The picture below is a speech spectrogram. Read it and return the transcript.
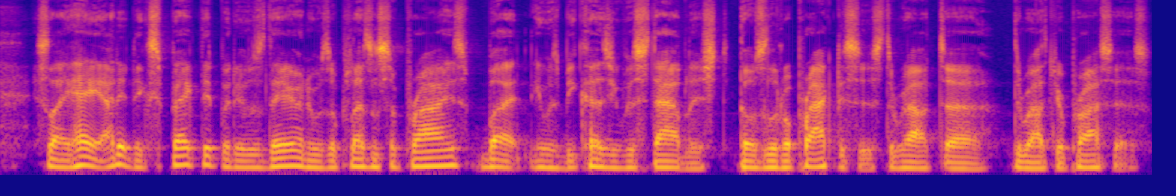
it's like, hey, I didn't expect it, but it was there and it was a pleasant surprise. But it was because you've established those little practices throughout uh, throughout your process.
